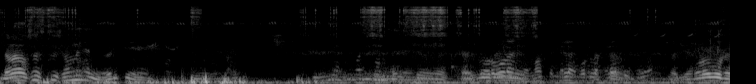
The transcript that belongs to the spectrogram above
অশেষ তুই সামনে জানি ঘড়ি কি বড় বড়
